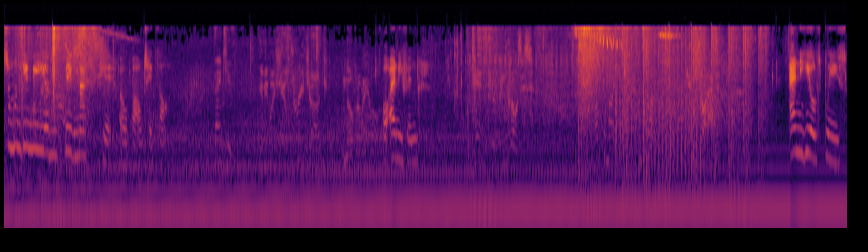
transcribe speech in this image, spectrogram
Someone give me a big max kit? Oh, but I'll take that. Thank you. Give me my shield to recharge. No problem. Or anything. Any heals, please.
